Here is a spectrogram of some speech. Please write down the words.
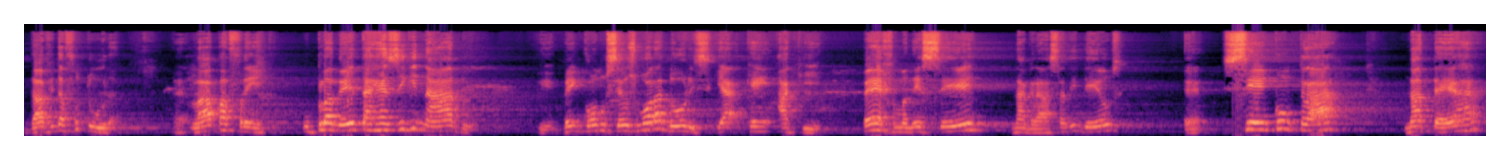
da vida futura. É, lá para frente, o planeta é resignado, bem como seus moradores, que é quem aqui permanecer na graça de Deus, é, se encontrar na Terra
